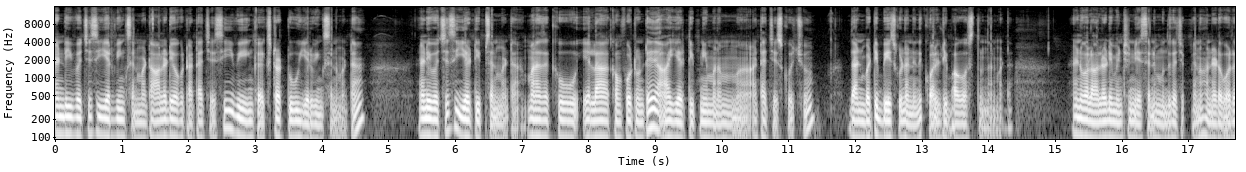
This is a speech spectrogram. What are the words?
అండ్ ఇవి వచ్చేసి ఇయర్ వింగ్స్ అనమాట ఆల్రెడీ ఒకటి అటాచ్ చేసి ఇవి ఇంకా ఎక్స్ట్రా టూ ఇయర్ వింగ్స్ అనమాట అండ్ ఇవి వచ్చేసి ఇయర్ టిప్స్ అనమాట మనకు ఎలా కంఫర్ట్ ఉంటే ఆ ఇయర్ టిప్ని మనం అటాచ్ చేసుకోవచ్చు. దాన్ని బట్టి బేస్ కూడా అనేది క్వాలిటీ బాగా వస్తుంది అనమాట అండ్ వాళ్ళు ఆల్రెడీ మెన్షన్ చేశారు ముందుగా చెప్పాను. హండ్రెడ్ అవర్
